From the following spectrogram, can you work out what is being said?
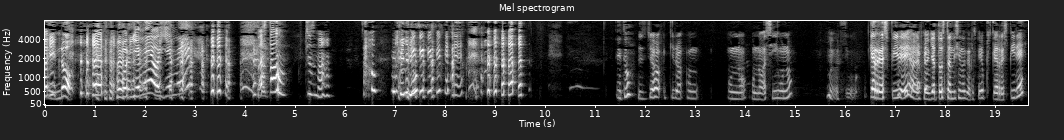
oye, no. Óyeme, óyeme. Vas tú. Chusma. ¿Y tú? Pues yo quiero un, uno, uno así, uno. Sí, uno. Que respire. Ya todos están diciendo que respire, pues que respire.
